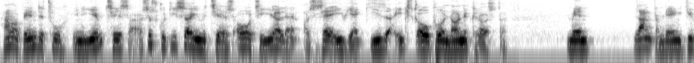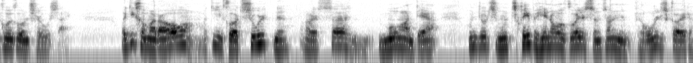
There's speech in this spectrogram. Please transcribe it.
ham og Bente tog hende hjem til sig. Og så skulle de så inviteres over til Irland, og så sagde Ip, jeg gider ikke skal over på en nonnekloster. Men langt om længe, de kunne ikke undslå sig. Og de kommer derover, og de er godt sultne, og så moren der, hun, hun tripper hen over gulvet som sådan en rulleskøjter.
